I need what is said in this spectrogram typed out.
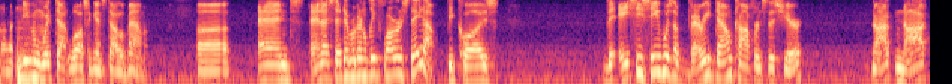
uh, even with that loss against Alabama. Uh, and and I said they were going to leave Florida State out because the ACC was a very down conference this year. Not not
